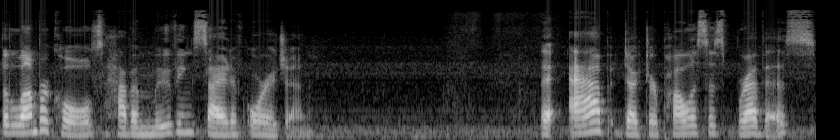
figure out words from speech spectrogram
The lumbricals have a moving site of origin. The abductor pollicis brevis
